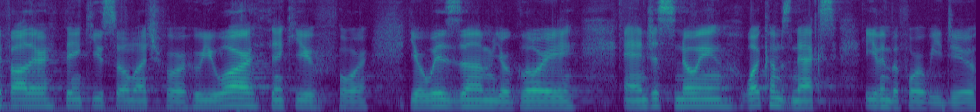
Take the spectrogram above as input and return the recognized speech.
Heavenly Father, thank you so much for who you are. Thank you for your wisdom, your glory, and just knowing what comes next even before we do.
